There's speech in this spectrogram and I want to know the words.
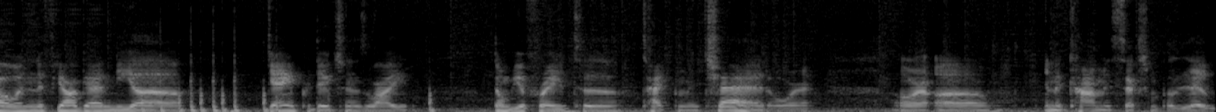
Oh, and if y'all got any uh, game predictions, like, don't be afraid to type them in chat or or uh, in the comment section below.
